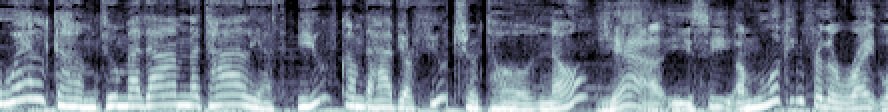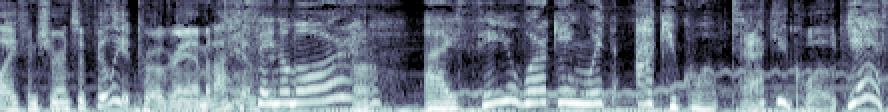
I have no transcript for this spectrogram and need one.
Welcome to Madame Natalia's. You've come to have your future told, no? Yeah, you see, I'm looking for the right life insurance affiliate program, and I have. Say no more? Huh? I see you working with AccuQuote. AccuQuote? Yes,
